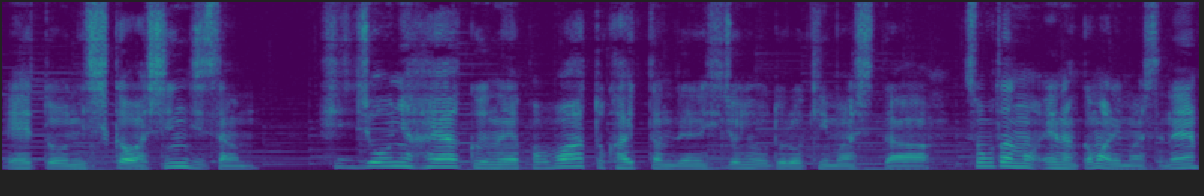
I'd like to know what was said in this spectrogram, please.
えっ、ー、と、西川真二さん。非常に早くね、パパーっと描いてたんで、ね、非常に驚きました。その他の絵なんかもありましたね。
